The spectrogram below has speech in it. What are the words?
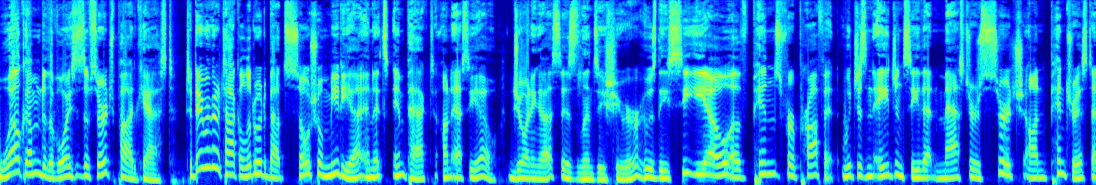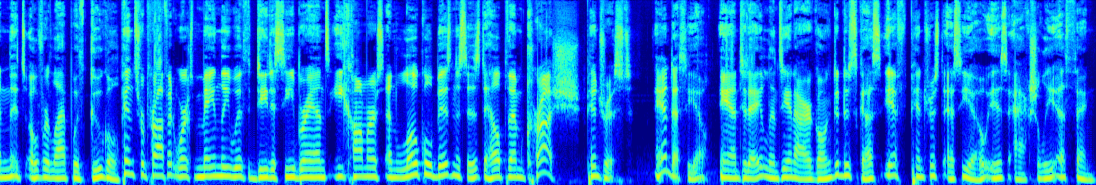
Welcome to the Voices of Search podcast. Today we're going to talk a little bit about social media and its impact on SEO. Joining us is Lindsay Shearer, who's the CEO of Pins for Profit, which is an agency that masters search on Pinterest and its overlap with Google. Pins for Profit works mainly with D2C brands, e commerce, and local businesses to help them crush Pinterest and SEO. And today, Lindsay and I are going to discuss if Pinterest SEO is actually a thing.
